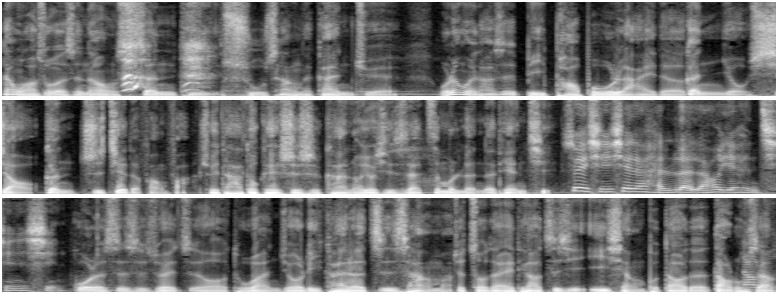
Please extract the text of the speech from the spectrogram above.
但我要说的是，那种身体舒畅的感觉，我认为它是比跑步来的更有效、更直接的方法，所以大家都可以试试看哦。尤其是在这么冷的天气。所以其实现在很冷，然后也很清醒。过了四十岁之后，突然就离开了职场嘛，就走在一条自己意想不到的道路上。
